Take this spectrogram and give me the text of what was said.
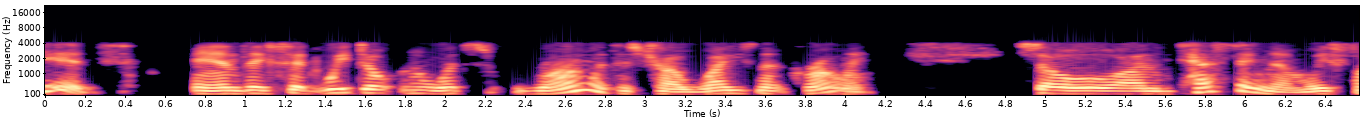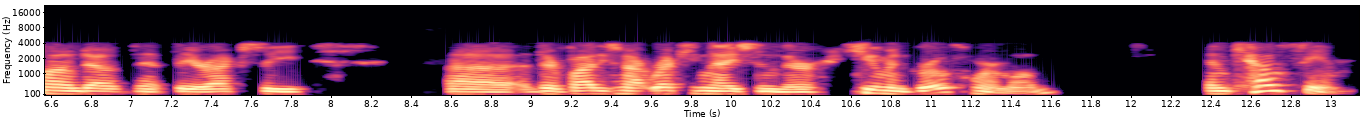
kids. And they said, we don't know what's wrong with this child. Why he's not growing. So on testing them, we found out that they're actually uh, their body's not recognizing their human growth hormone and calcium.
